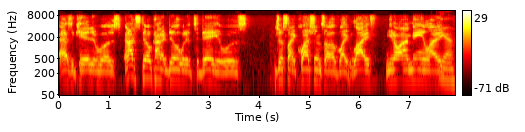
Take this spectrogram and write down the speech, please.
as a kid, it was, and I'd still kind of deal with it today. It was just like questions of like life. You know what I mean? Like, Yeah.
